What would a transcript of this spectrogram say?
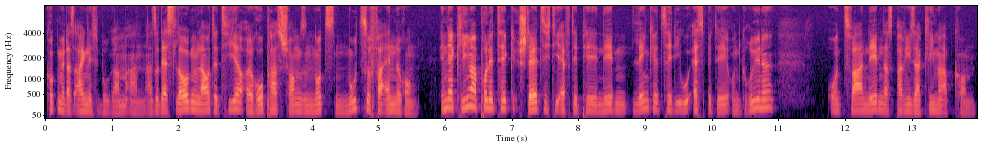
gucken wir das eigentliche Programm an. Also der Slogan lautet hier: Europas Chancen nutzen, Mut zur Veränderung. In der Klimapolitik stellt sich die FDP neben Linke, CDU, SPD und Grüne und zwar neben das Pariser Klimaabkommen.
